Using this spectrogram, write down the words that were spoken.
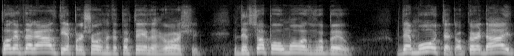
По рефералті я прийшов, ми заплатили гроші. Де все по умовах зробив. Де мутять, обкрадають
